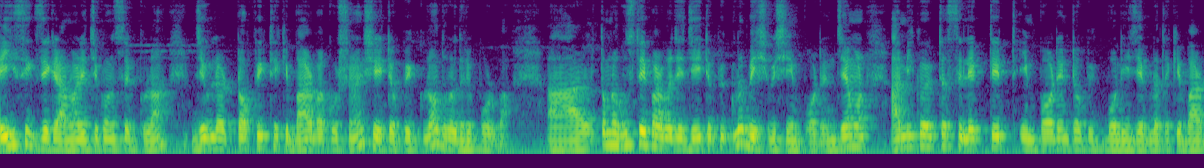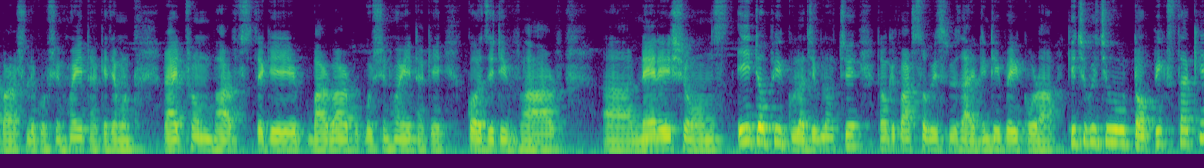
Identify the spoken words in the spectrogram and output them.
বেসিক যে গ্রামারের যে কনসেপ্টগুলো যেগুলো টপিক থেকে বারবার কোশ্চেন হয়, সেই টপিকগুলো ধরে ধরে পড়বা। আর তোমরা বুঝতেই পারবা যে যেই টপিকগুলো বেশি বেশি ইম্পর্টেন্ট যেমন আমি কয়েকটা সিলেক্টেড ইম্পর্টেন্ট টপিক বলি, যেগুলো থেকে বারবার আসলে কোশ্চেন হয়েই থাকে। যেমন রাইট ফ্রম ভার্ভস থেকে বারবার কোশ্চেন হয়েই থাকে। পজিটিভ ভার্ব ন্যারেশনস এই টপিকগুলো যেগুলো হচ্ছে তোমাকে পার্টস অফ স্পিচ আইডেন্টিফাই করা, কিছু কিছু টপিকস থাকে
